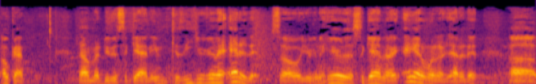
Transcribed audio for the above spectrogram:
Okay. Now I'm going to do this again, even because you're going to edit it. So you're going to hear this again. Again, when I edit it. Uh,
